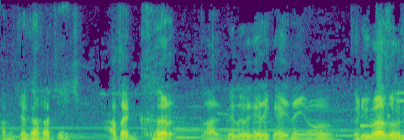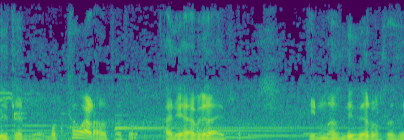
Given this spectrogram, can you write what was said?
आमच्या घरात यायचे. आता घर कालबेल वगैरे काही नाही हो. कडी वाजवली त्यांनी. मोठा वाडा होता तो. खाली आम्ही राहायचो. तीन मजली घर होतं ते.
